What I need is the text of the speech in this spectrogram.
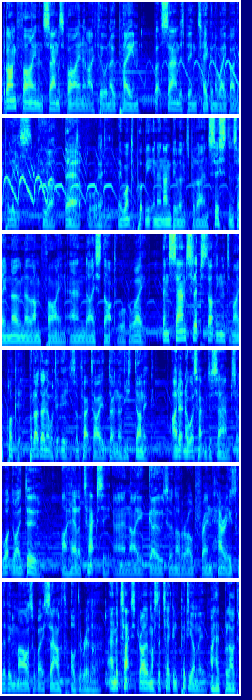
But I'm fine, and Sam's fine, and I feel no pain. But Sam is being taken away by the police, who are there already. They want to put me in an ambulance, but I insist and say, no, no, I'm fine, and I start to walk away. Then Sam slips something into my pocket, but I don't know what it is. In fact, I don't know he's done it. I don't know what's happened to Sam, so what do I do? I hail a taxi and I go to another old friend, Harry, who's living miles away south of the river. And the taxi driver must have taken pity on me. I had blood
